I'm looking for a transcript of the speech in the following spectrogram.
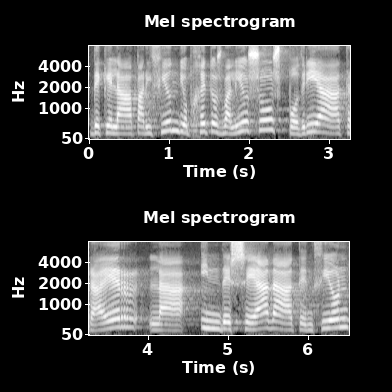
de que la aparición de objetos valiosos podría atraer la indeseada atención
